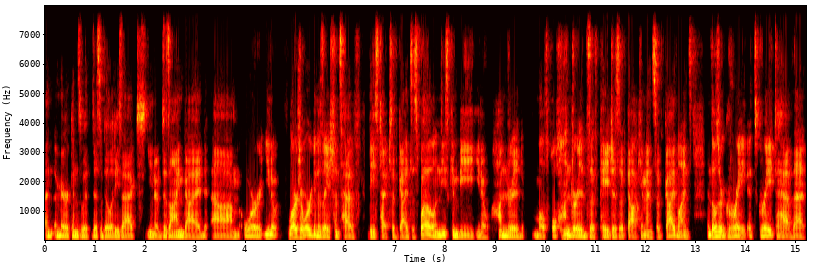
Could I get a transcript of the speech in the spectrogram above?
an Americans with Disabilities Act, you know, design guide, um, or you know, larger organizations have these types of guides as well, and these can be, you know, hundred, multiple hundreds of pages of documents of guidelines, and those are great. It's great to have that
